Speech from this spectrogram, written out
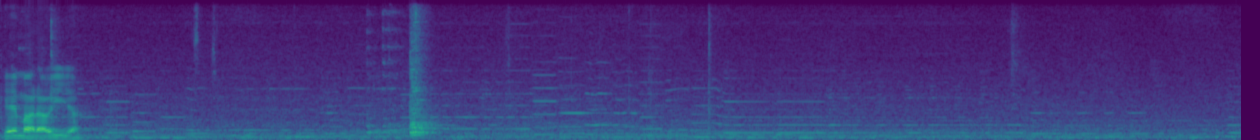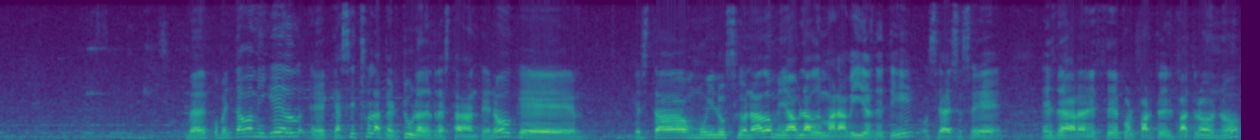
Qué maravilla. Me comentaba Miguel eh, que has hecho la apertura del restaurante, ¿no? Que, que está muy ilusionado, me ha hablado en maravillas de ti, o sea, eso se, es de agradecer por parte del patrón, ¿no?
